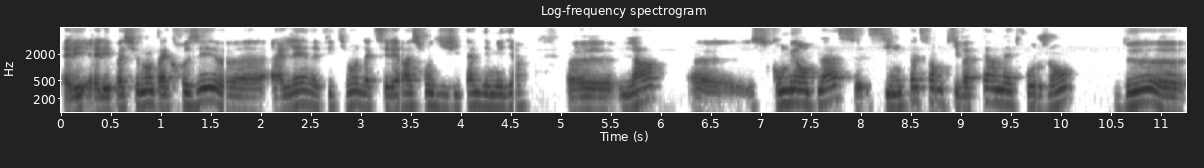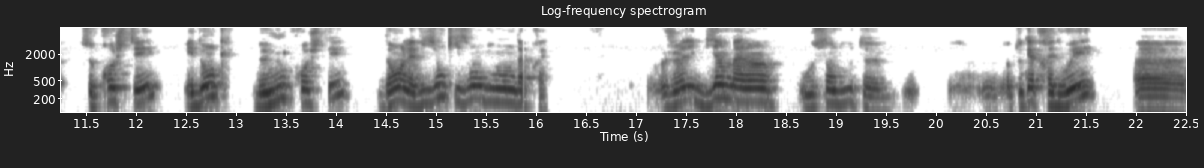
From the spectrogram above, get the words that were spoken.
elle est, elle est passionnante à creuser euh, à l'ère effectivement de l'accélération digitale des médias. Euh, là, ce qu'on met en place, c'est une plateforme qui va permettre aux gens de se projeter et donc de nous projeter dans la vision qu'ils ont du monde d'après. Je dis bien malin ou sans doute, euh, en tout cas très doué, euh,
